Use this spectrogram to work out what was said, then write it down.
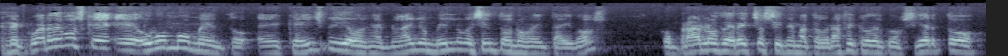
Recordemos que eh, hubo un momento eh, que HBO en el año 1992 comprar los derechos cinematográficos del concierto,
